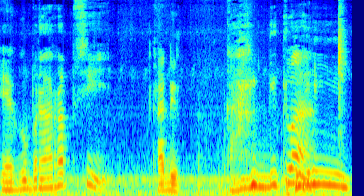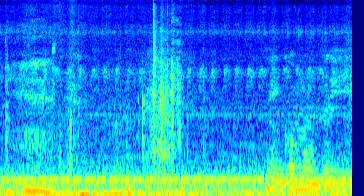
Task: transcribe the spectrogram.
Ya gue berharap sih kadit. Kadit lah gua mau beli.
